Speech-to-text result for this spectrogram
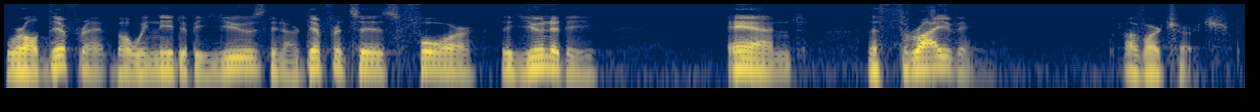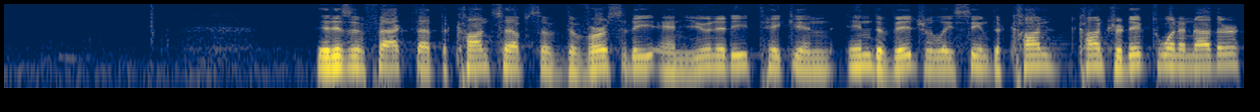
We're all different, but we need to be used in our differences for the unity and the thriving of our church. It is, in fact, that the concepts of diversity and unity taken individually seem to con- contradict one another,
